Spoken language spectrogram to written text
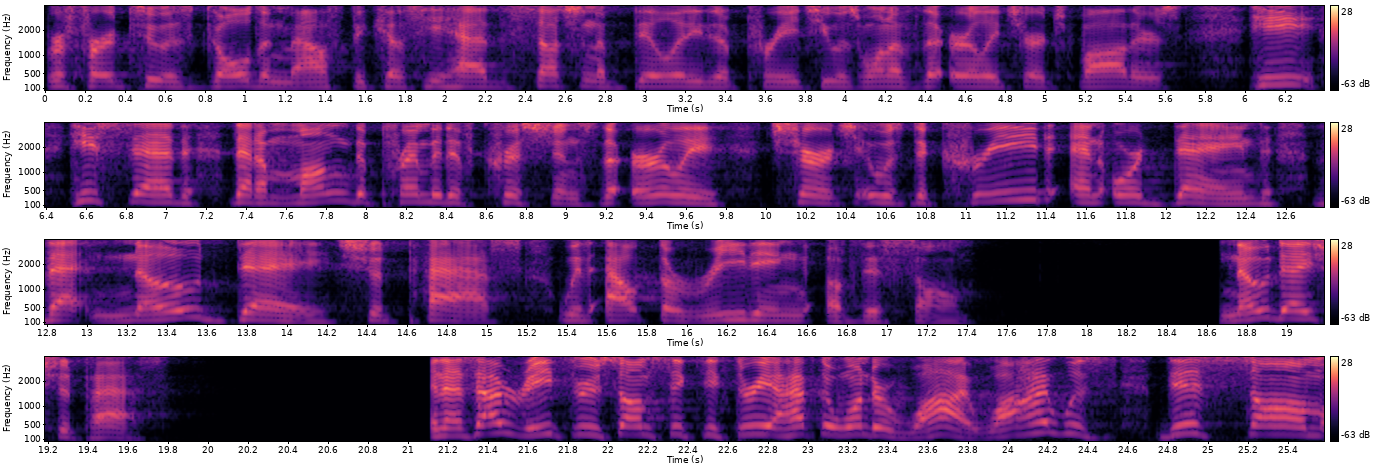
referred to as Golden Mouth because he had such an ability to preach. He was one of the early church fathers. He, he said that among the primitive Christians, the early church, it was decreed and ordained that no day should pass without the reading of this psalm. No day should pass. And as I read through Psalm 63, I have to wonder why. Why was this psalm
